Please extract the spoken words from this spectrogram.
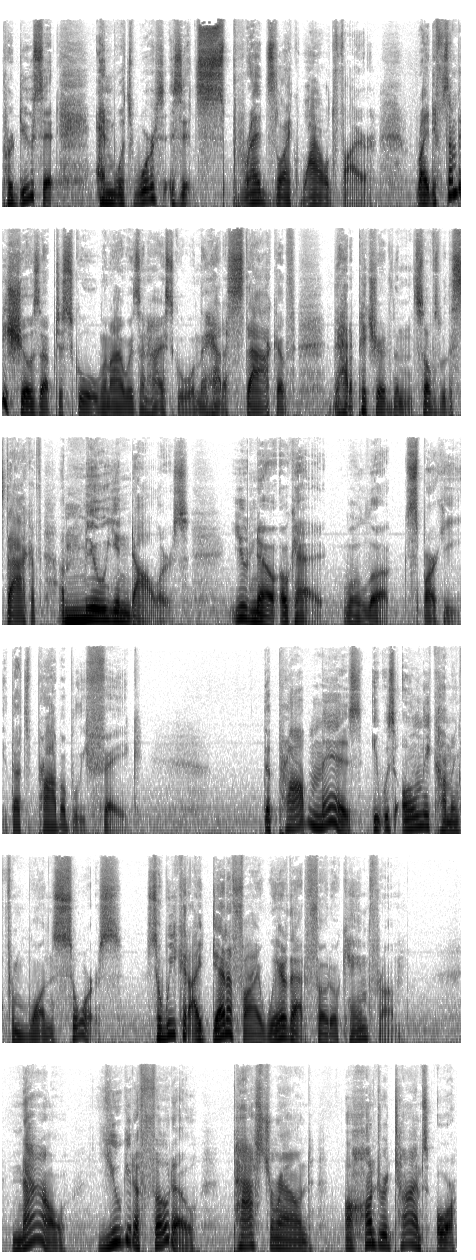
produce it. And what's worse is it spreads like wildfire, right? If somebody shows up to school when I was in high school and they had a stack of, they had a picture of themselves with a stack of a million dollars, you'd know, okay, well, look, Sparky, that's probably fake. The problem is, it was only coming from one source. So we could identify where that photo came from. Now, you get a photo passed around a hundred times or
